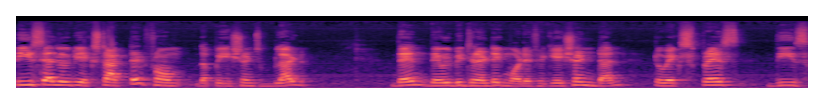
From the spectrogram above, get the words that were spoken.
T cell will be extracted from the patient's blood. Then there will be genetic modification done to express these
